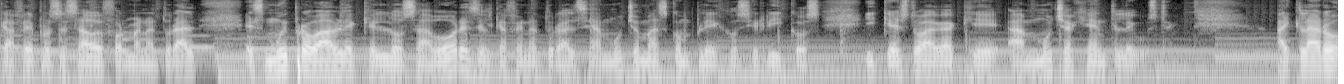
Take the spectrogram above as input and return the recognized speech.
café procesado de forma natural es muy probable que los sabores del café natural sean mucho más complejos y ricos y que esto haga que a mucha gente le guste. Hay claro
